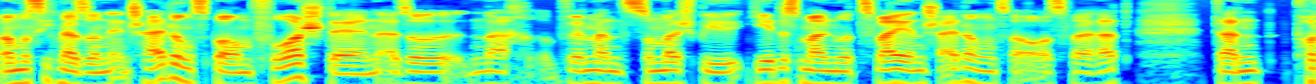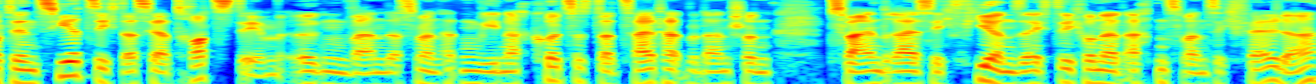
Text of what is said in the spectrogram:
Man muss sich mal so einen Entscheidungsbaum vorstellen. Also nach, wenn man zum Beispiel jedes Mal nur zwei Entscheidungen zur Auswahl hat, dann potenziert sich das ja trotzdem irgendwann, dass man irgendwie nach kürzester Zeit hat man dann schon 32, 64, 100 128 Felder.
